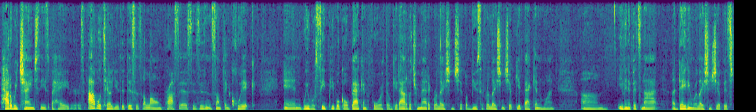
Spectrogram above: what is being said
How do we change these behaviors? I will tell you that this is a long process. This isn't something quick and we will see people go back and forth. They'll get out of a traumatic relationship, abusive relationship, get back in one. Um, even if it's not a dating relationship, it's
